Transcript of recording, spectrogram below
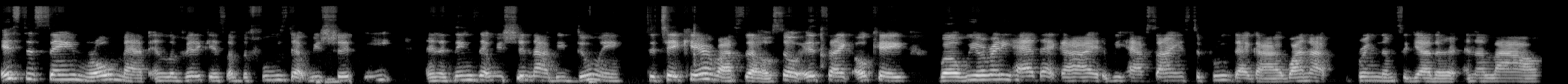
it's the same roadmap in Leviticus of the foods that we mm-hmm. should eat and the things that we should not be doing to take care of ourselves. So it's like, okay, well, we already had that guide. We have science to prove that guide. Why not bring them together and allow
